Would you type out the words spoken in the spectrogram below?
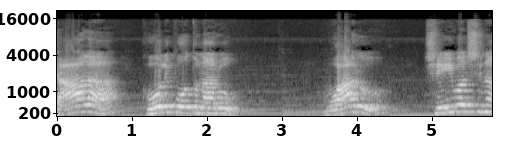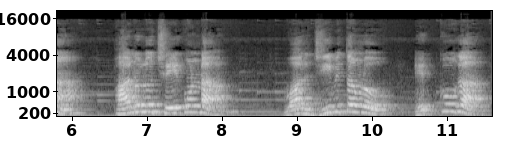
చాలా కోల్పోతున్నారు. వారు చేయవలసిన పనులు చేయకుండా వారి జీవితంలో ఎక్కువగా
